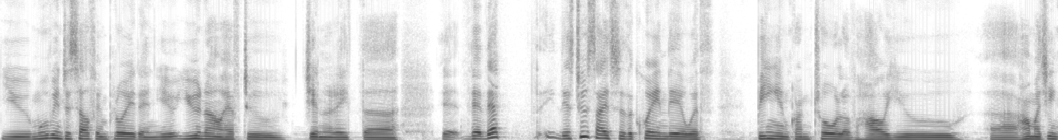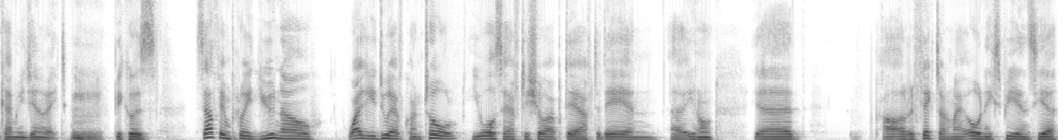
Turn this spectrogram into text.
you move into self-employed, and you you now have to generate the eh, that, that there's two sides to the coin there with being in control of how you uh, how much income you generate. Because self-employed you now while you do have control you also have to show up day after day and uh, you know uh, I'll reflect on my own experience here.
